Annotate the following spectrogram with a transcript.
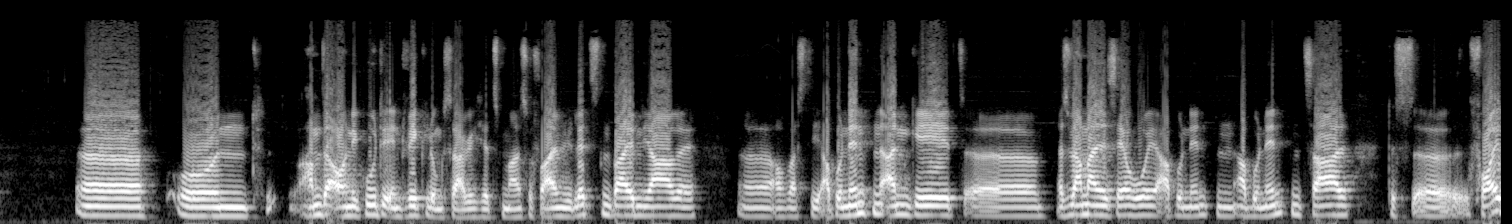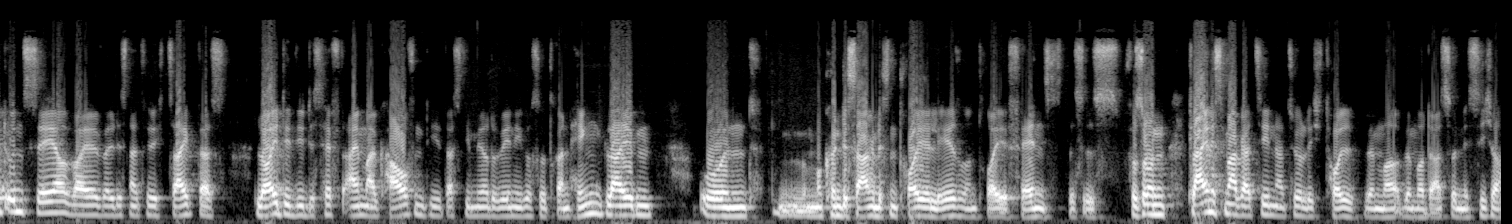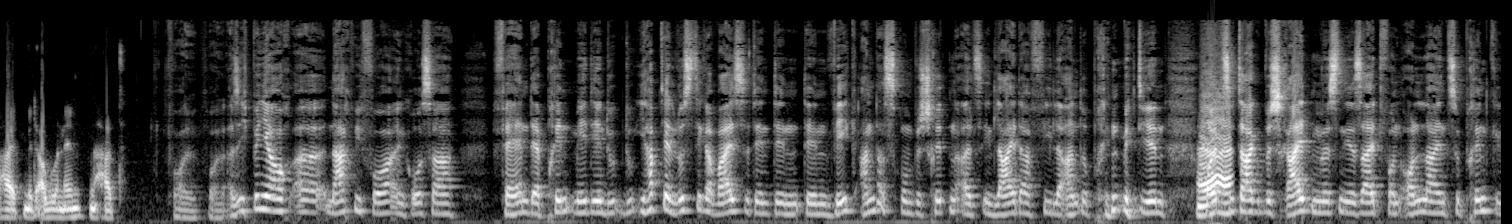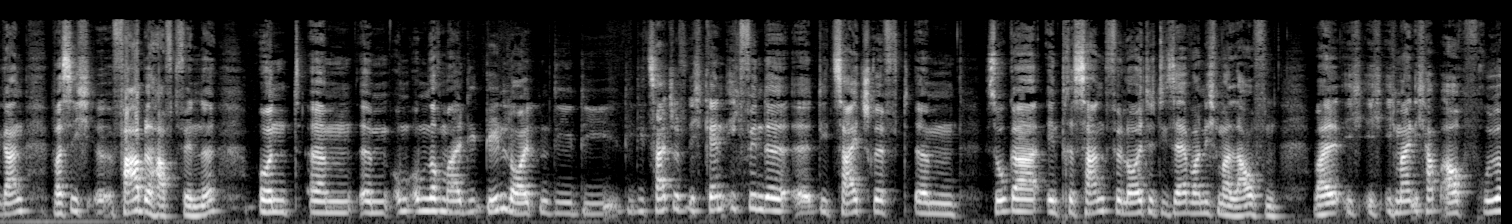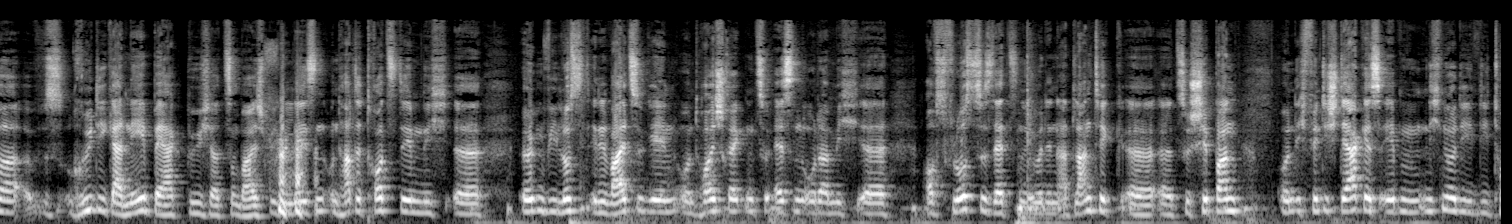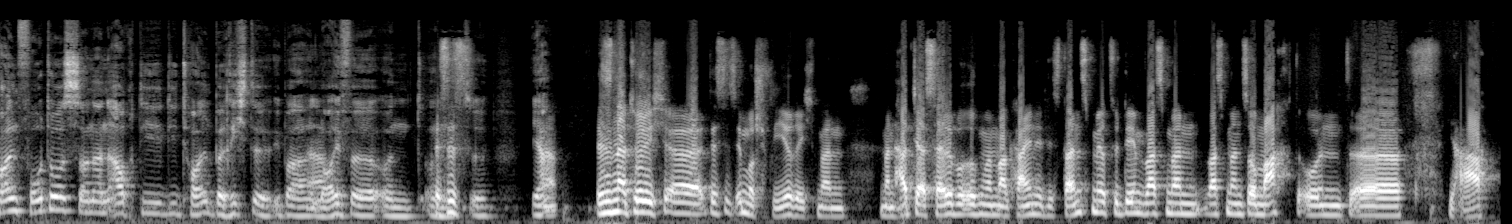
Äh, und haben da auch eine gute Entwicklung, sage ich jetzt mal. So vor allem die letzten beiden Jahre, äh, auch was die Abonnenten angeht. Äh, also wir haben eine sehr hohe Abonnenten, Abonnentenzahl. Das äh, freut uns sehr, weil, weil das natürlich zeigt, dass Leute, die das Heft einmal kaufen, die, dass die mehr oder weniger so dran hängen bleiben. Und man könnte sagen, das sind treue Leser und treue Fans. Das ist für so ein kleines Magazin natürlich toll, wenn man, wenn man da so eine Sicherheit mit Abonnenten hat. Voll, voll. Also ich bin ja auch äh, nach wie vor ein großer Fan der Printmedien. Du, du, ihr habt ja lustigerweise den, den, den Weg andersrum beschritten, als ihn leider viele andere Printmedien ja. heutzutage beschreiten müssen. Ihr seid von online zu Print gegangen, was ich äh, fabelhaft finde. Und ähm, ähm um, um nochmal den Leuten, die, die, die die Zeitschrift nicht kennen, ich finde äh, die Zeitschrift ähm, sogar interessant für Leute, die selber nicht mal laufen. Weil ich, ich, ich meine, ich habe auch früher Rüdiger Neberg Bücher zum Beispiel gelesen und hatte trotzdem nicht äh, irgendwie Lust, in den Wald zu gehen und Heuschrecken zu essen oder mich äh, aufs Floß zu setzen, über den Atlantik äh, äh, zu schippern. Und ich finde, die Stärke ist eben nicht nur die, die tollen Fotos, sondern auch die, die tollen Berichte über ja. Läufe und, und das ist, äh, ja. ja. Das ist natürlich, äh, das ist immer schwierig. Man, man hat ja selber irgendwann mal keine Distanz mehr zu dem, was man, was man so macht. Und äh, ja,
